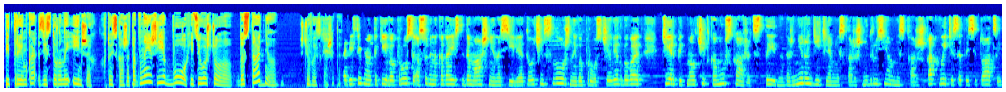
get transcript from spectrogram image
підтримка зі сторони інших. Хтось каже, так в неї ж є Бог, і цього що достатньо? Что вы скажете? Да, действительно, такие вопросы, особенно когда есть домашнее насилие, это очень сложный вопрос. Человек бывает терпит, молчит, кому скажет, стыдно, даже ни родителям не скажешь, ни друзьям не скажешь, как выйти с этой ситуации.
